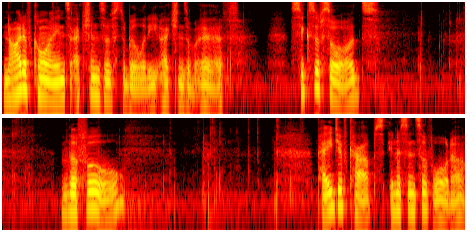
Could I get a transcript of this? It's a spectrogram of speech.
Knight of Coins, actions of stability, actions of earth. Six of Swords. The Fool. Page of Cups, Innocence of Water.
